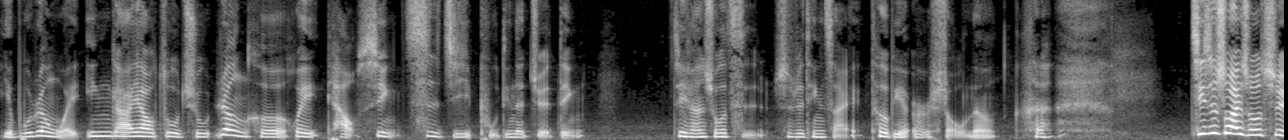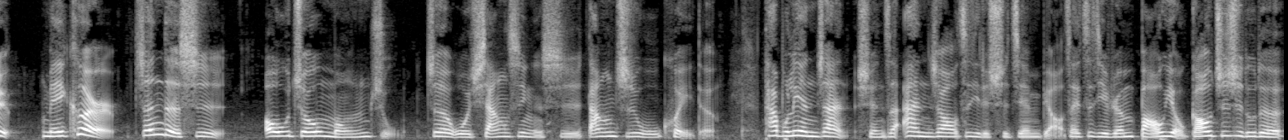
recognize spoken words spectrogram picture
也不认为应该要做出任何会挑衅、刺激普丁的决定。这番说辞是不是听起来特别耳熟呢？其实说来说去，梅克尔真的是欧洲盟主，这我相信是当之无愧的。他不恋战，选择按照自己的时间表，在自己仍保有高支持度的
